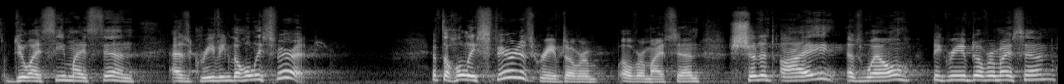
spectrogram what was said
Do I see my sin as grieving the Holy Spirit? If the Holy Spirit is grieved over, over my sin, shouldn't I as well be grieved over my sin?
